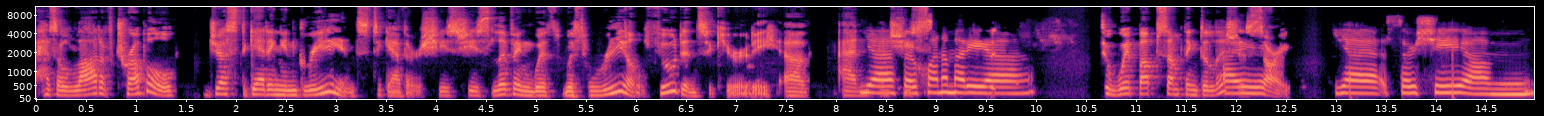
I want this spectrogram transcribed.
has a lot of trouble just getting ingredients together. She's she's living with with real food insecurity. Uh, and yeah, and so Juana Maria to whip up something delicious. I, Sorry. Yeah, so she um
